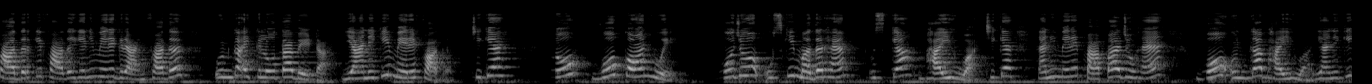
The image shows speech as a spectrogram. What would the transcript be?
फादर के फादर यानी मेरे ग्रैंडफादर उनका इकलौता बेटा, यानी कि मेरे फादर ठीक है? तो वो कौन हुए? वो जो उसकी मदर है, उसका भाई हुआ, ठीक है? यानी मेरे पापा जो है, वो उनका भाई हुआ, यानी कि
